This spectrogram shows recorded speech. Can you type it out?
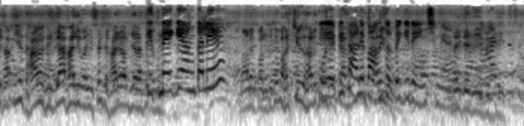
ये धागा गया खाली वहीं से दिखा रहे आप जरा कितने के अंकल ये? साढ़े पंद्रह हर चीज़ हर कोई ये भी साढ़े पाँच सौ रुपए की रेंज में है।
